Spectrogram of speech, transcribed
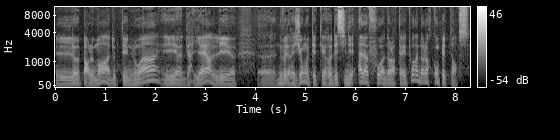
le Parlement a adopté une loi et derrière, les euh, nouvelles régions ont été redessinées à la fois dans leur territoire et dans leurs compétences.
